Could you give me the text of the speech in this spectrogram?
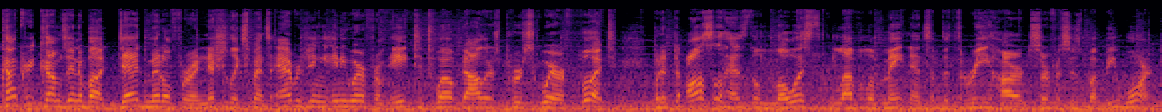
Concrete comes in about dead middle for initial expense, averaging anywhere from 8 to $12 per square foot but it also has the lowest level of maintenance of the three hard surfaces. But be warned,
